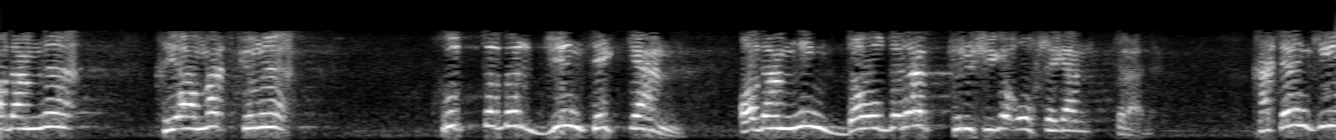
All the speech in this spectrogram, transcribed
odamni qiyomat kuni xuddi bir jin tekkan odamning dovdirab turishiga o'xshagan turadi. Qachonki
